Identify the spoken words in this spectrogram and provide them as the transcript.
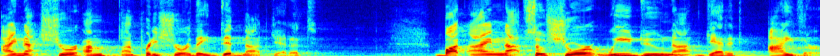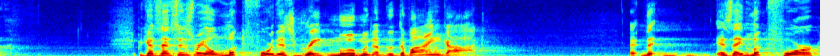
I'm not sure, I'm, I'm pretty sure they did not get it, but I'm not so sure we do not get it either. Because as Israel looked for this great movement of the divine God, eh, as they looked for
